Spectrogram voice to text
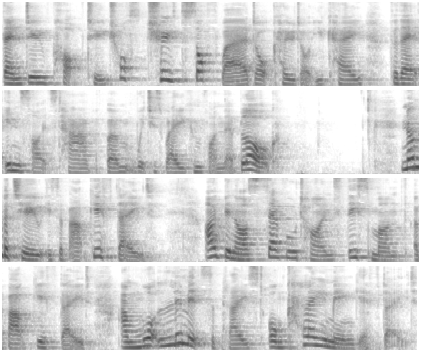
then do pop to truthsoftware.co.uk for their Insights tab, um, which is where you can find their blog. Number two is about gift aid. I've been asked several times this month about gift aid and what limits are placed on claiming gift aid.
